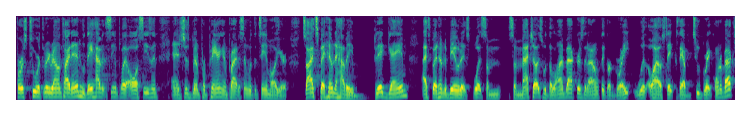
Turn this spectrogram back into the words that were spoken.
first two or three round tight end who they haven't seen play all season, and has just been preparing and practicing with the team all year. So I expect him to have a big game. I expect him to be able to exploit some some matchups with the linebackers that I don't think are great with Ohio State because they have two great cornerbacks.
